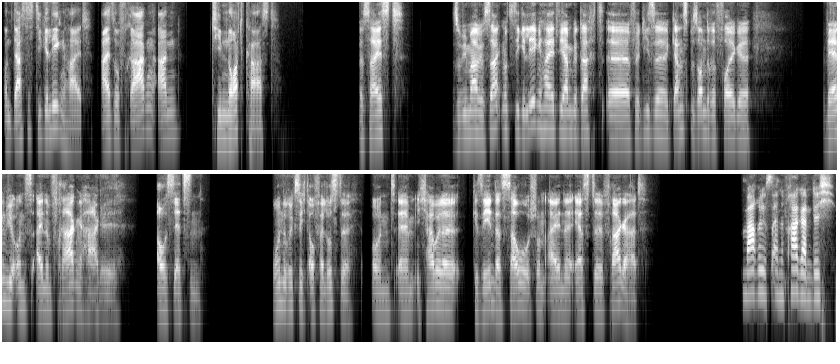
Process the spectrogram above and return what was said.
und das ist die Gelegenheit. Also Fragen an Team Nordcast. Das heißt, so wie Marius sagt, nutzt die Gelegenheit. Wir haben gedacht, äh, für diese ganz besondere Folge werden wir uns einem Fragenhagel aussetzen. Ohne Rücksicht auf Verluste. Und ähm, ich habe gesehen, dass Sau schon eine erste Frage hat. Marius, eine Frage an dich.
